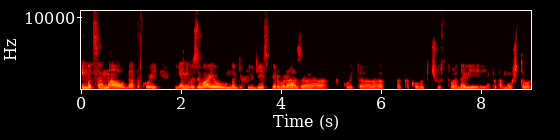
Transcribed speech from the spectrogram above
эмоционал, да, такой, я не вызываю у многих людей с первого раза какой-то э, какого-то чувства доверия, потому что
